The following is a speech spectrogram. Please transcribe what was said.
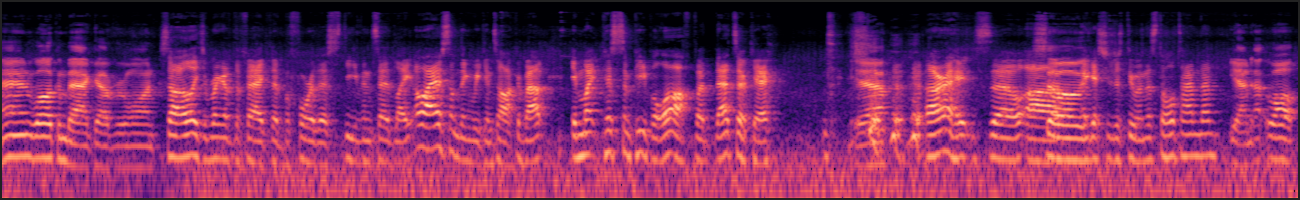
And welcome back, everyone. So I like to bring up the fact that before this, Steven said like, "Oh, I have something we can talk about." It might piss some people off, but that's okay. Yeah. All right. So, uh, So- I guess you're just doing this the whole time then. Yeah, well,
